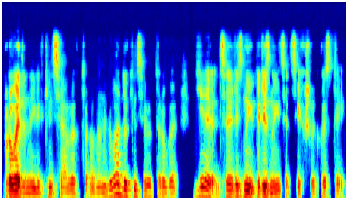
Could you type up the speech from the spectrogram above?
проведений від кінця вектора В0 до кінця вектора В, є це різни, різниця цих швидкостей.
